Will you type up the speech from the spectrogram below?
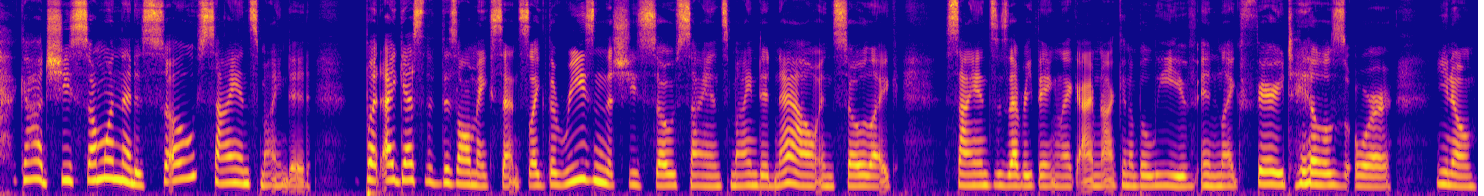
God, she's someone that is so science minded. But I guess that this all makes sense. Like, the reason that she's so science minded now and so, like, science is everything. Like, I'm not going to believe in like fairy tales or, you know,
